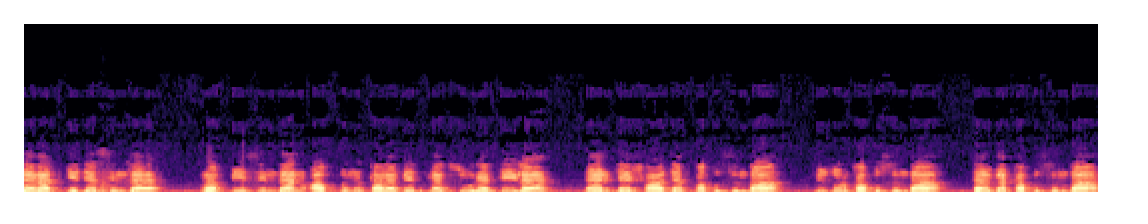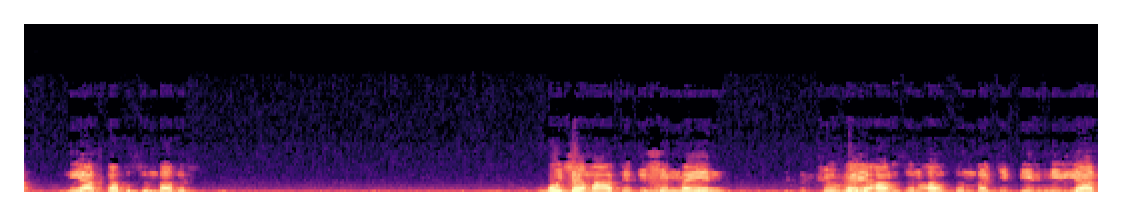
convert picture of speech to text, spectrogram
Berat gecesinde Rabbisinden affını talep etmek suretiyle herkes hacet kapısında, huzur kapısında, tevbe kapısında, niyaz kapısındadır. Bu cemaati düşünmeyin, küre arzın altındaki bir milyar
